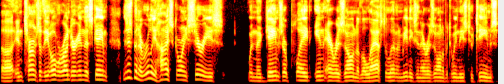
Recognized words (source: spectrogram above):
Uh, in terms of the over under in this game, this has been a really high scoring series when the games are played in Arizona. The last 11 meetings in Arizona between these two teams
